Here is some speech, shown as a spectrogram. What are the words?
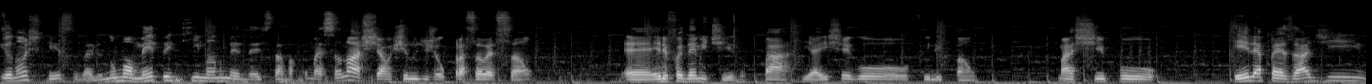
eu não esqueço, velho, no momento em que Mano Menezes estava começando a achar um estilo de jogo para a seleção, é, ele foi demitido. Pá, e aí chegou o Filipão. Mas, tipo, ele, apesar de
